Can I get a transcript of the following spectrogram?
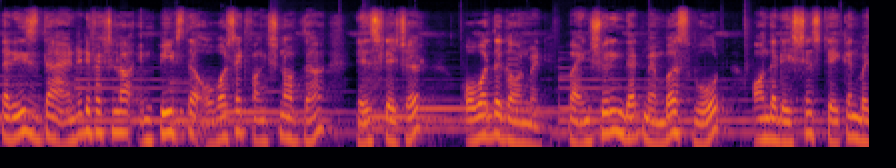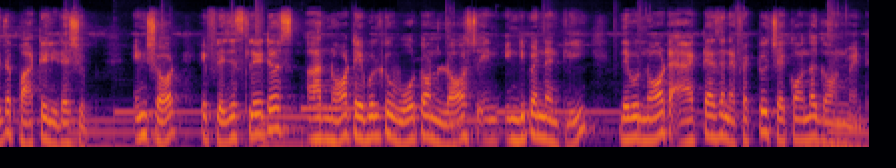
That is, the anti defection law impedes the oversight function of the legislature over the government by ensuring that members vote on the decisions taken by the party leadership in short, if legislators are not able to vote on laws in independently, they would not act as an effective check on the government.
